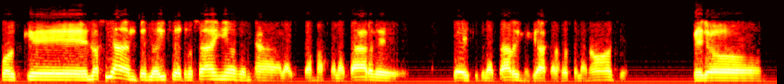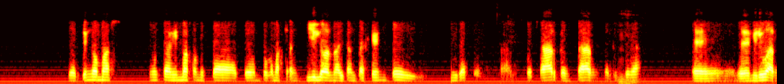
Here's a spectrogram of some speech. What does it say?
Porque lo hacía antes, lo hice otros años, venía a la, más a la tarde, 6, 7 de la tarde y me quedaba hasta las 12 de la noche. Pero, tengo más, más donde está todo un poco más tranquilo, no hay tanta gente y mira, pensar, pensar, lo que sea, eh, desde mi lugar.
